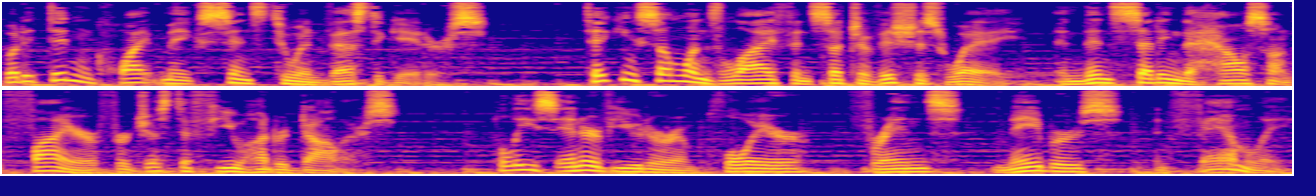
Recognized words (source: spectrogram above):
but it didn't quite make sense to investigators. Taking someone's life in such a vicious way and then setting the house on fire for just a few hundred dollars. Police interviewed her employer, friends, neighbors, and family,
